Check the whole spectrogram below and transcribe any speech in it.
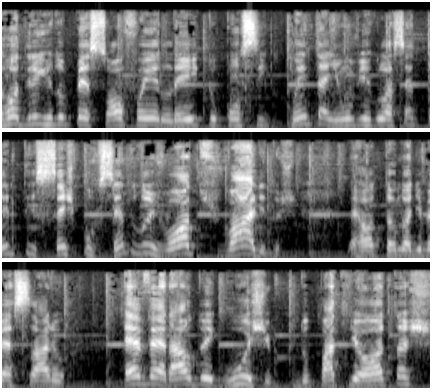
Rodrigues do PSOL foi eleito com 51,76% dos votos válidos, derrotando o adversário Everaldo Eguchi do Patriotas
